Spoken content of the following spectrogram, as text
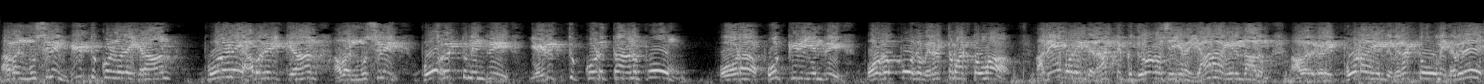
அவன் முஸ்லிம் வீட்டுக்குள் நுழைகிறான் பொருளை அபகரிக்கிறான் அவன் முஸ்லிம் போகட்டும் என்று எடுத்துக் கொடுத்து அனுப்புவோம். போடா போக்கிரி என்று போக போக விரட்ட மாட்டோமா? அதே போல இந்த நாட்டுக்கு துரோகம் செய்கிற யாராக இருந்தாலும் அவர்களை போடா என்று விரட்டுவோமே தவிர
